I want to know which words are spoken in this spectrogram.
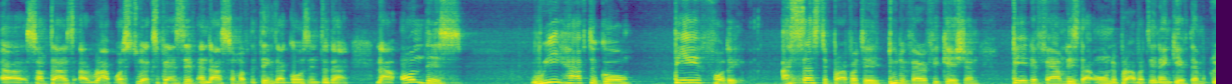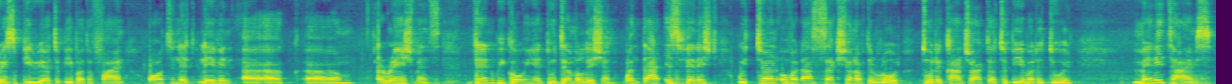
uh, sometimes a RAP was too expensive, and that's some of the things that goes into that. Now, on this, we have to go pay for the assess the property, do the verification, pay the families that own the property, then give them grace period to be able to find alternate living uh, uh, um, arrangements. Then we go in and do demolition. When that is finished, we turn over that section of the road to the contractor to be able to do it. Many times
